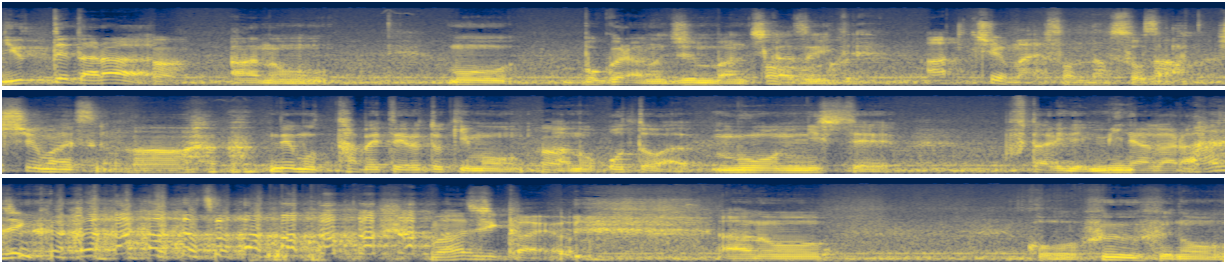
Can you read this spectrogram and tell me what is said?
言ってたら、あのもう僕らの順番近づいて、あっちゅう前そんなそうそうあっちゅう間ですよ。あでも食べてる時も、ん。あの音は無音にして2人で見ながら。マジか マジかよ。あのこう夫婦の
